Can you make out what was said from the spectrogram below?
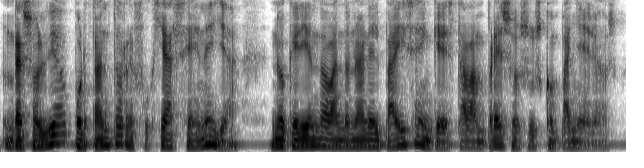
Resolvió, por tanto, refugiarse en ella, no queriendo abandonar el país en que estaban presos sus compañeros.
